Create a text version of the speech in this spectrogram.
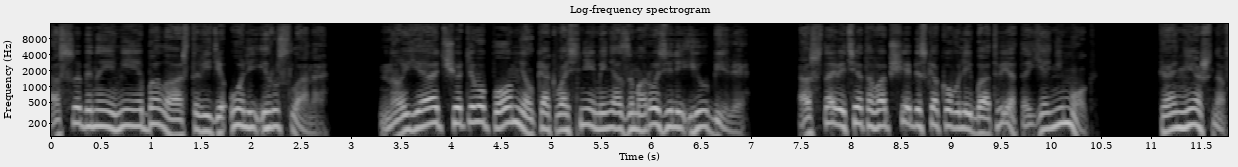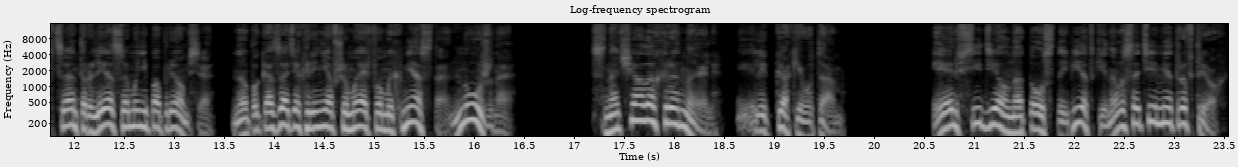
Особенно имея балласт в виде Оли и Руслана. Но я отчетливо помнил, как во сне меня заморозили и убили. Оставить это вообще без какого-либо ответа я не мог. Конечно, в центр леса мы не попремся, но показать охреневшим эльфам их место нужно. Сначала Хренель, или как его там. Эльф сидел на толстой ветке на высоте метров трех,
